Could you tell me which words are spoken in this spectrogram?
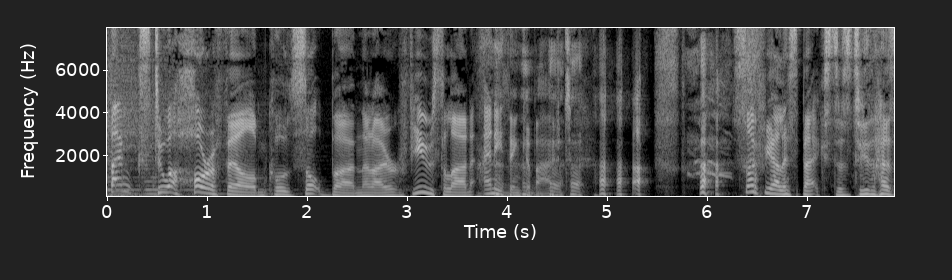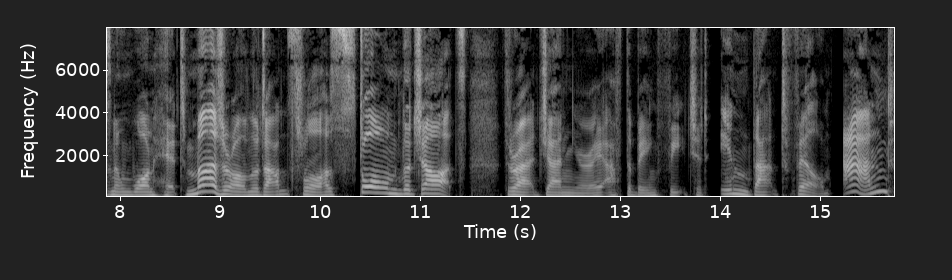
Thanks to a horror film called Saltburn that I refuse to learn anything about. Sophie Ellis Bextor's 2001 hit Murder on the Dance Floor has stormed the charts throughout January after being featured in that film. And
